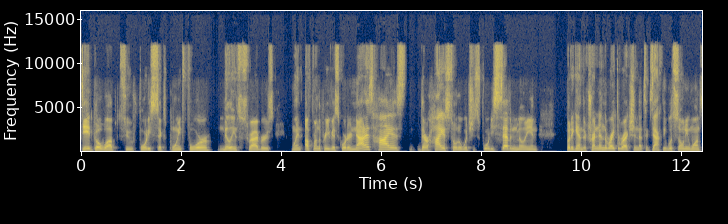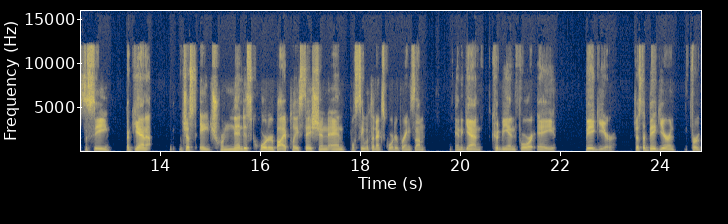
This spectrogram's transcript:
did go up to 46.4 million subscribers, went up from the previous quarter, not as high as their highest total, which is 47 million. But again, they're trending in the right direction. That's exactly what Sony wants to see. Again, just a tremendous quarter by PlayStation, and we'll see what the next quarter brings them. And again, could be in for a big year, just a big year for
